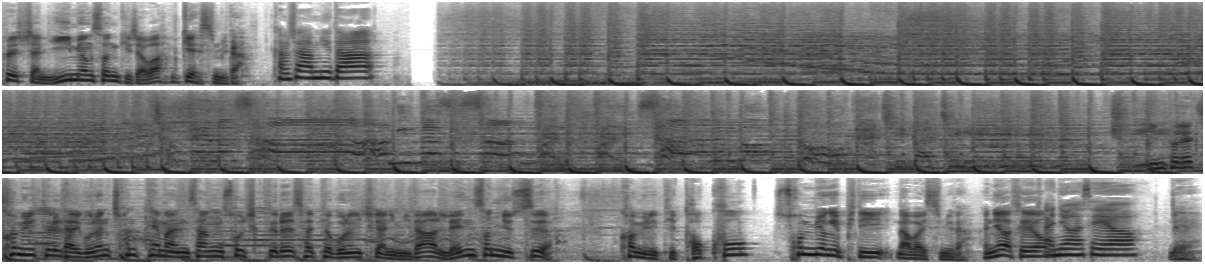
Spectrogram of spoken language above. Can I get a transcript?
프레시안 이명선 기자와 함께했습니다. 감사합니다. 인터넷 커뮤니티를 달구는 천태만상 소식들을 살펴보는 시간입니다. 랜선 뉴스 커뮤니티 덕후 손명희 PD 나와 있습니다. 안녕하세요. 안녕하세요. 네.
